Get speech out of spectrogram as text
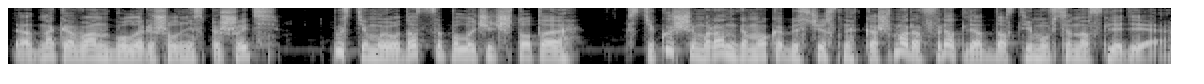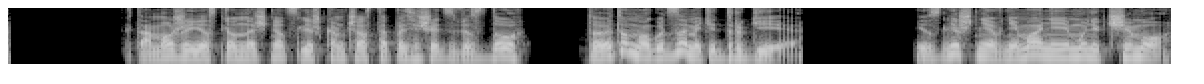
Однако Ван Була решил не спешить, пусть ему и удастся получить что-то, с текущим рангом Ока Бесчестных Кошмаров вряд ли отдаст ему все наследие. К тому же, если он начнет слишком часто посещать звезду, то это могут заметить другие. Излишнее внимание ему ни к чему.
